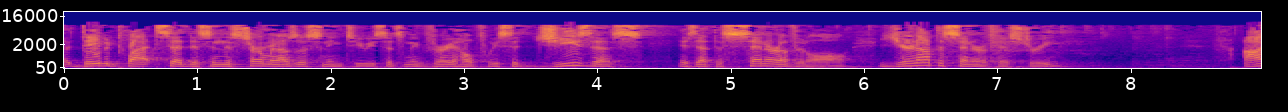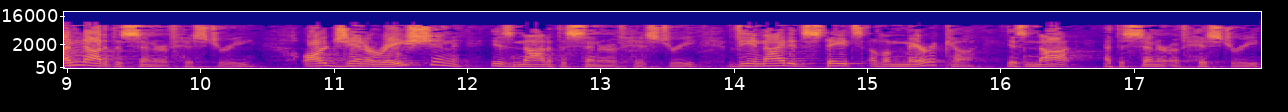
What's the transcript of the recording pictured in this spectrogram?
Uh, David Platt said this in the sermon I was listening to. He said something very helpful. He said, Jesus is at the center of it all. You're not the center of history. I'm not at the center of history. Our generation is not at the center of history. The United States of America is not at the center of history.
